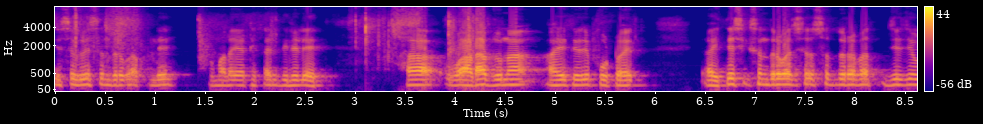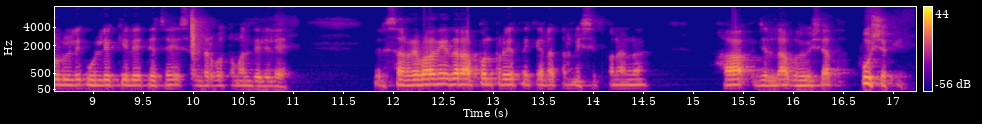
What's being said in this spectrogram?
ते सगळे संदर्भ आपले तुम्हाला या ठिकाणी दिलेले आहेत. हा वाडा जुना आहे त्याचे फोटो आहेत ऐतिहासिक संदर्भाच्या संदर्भात जे जे उल्लेख उल्लेख केले त्याचे संदर्भ तुम्हाला दिलेले आहेत. तर सर्वांनी जर आपण प्रयत्न केला तर निश्चितपणानं हा जिल्हा भविष्यात होऊ शकेल.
